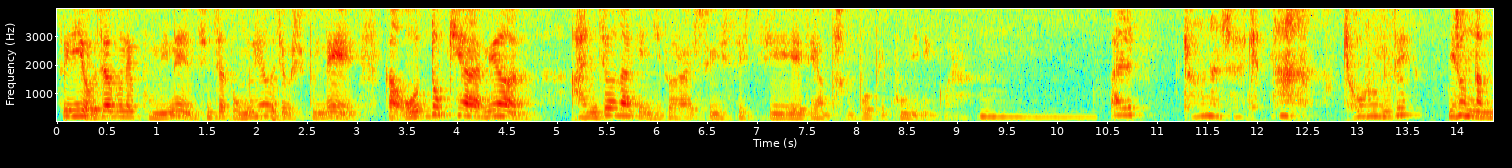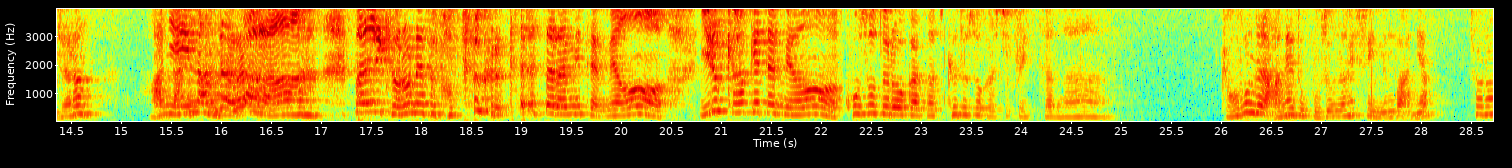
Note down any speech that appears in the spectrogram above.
그래서 이 여자분의 고민은 진짜 너무 헤어지고 싶은데, 그러니까 어떻게 하면 안전하게 이별할 수 있을지에 대한 방법이 고민인 거야. 빨리 결혼하셔야겠다. 결혼을 해? 이런 남자랑? 아, 아니 딴 남자랑 빨리 결혼해서 법적으로 다른 사람이 되면 이렇게 하게 되면 고소 들어가서 교도소 갈 수도 있잖아. 결혼을 안 해도 고소는 할 수 있는 거 아니야? 결혼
